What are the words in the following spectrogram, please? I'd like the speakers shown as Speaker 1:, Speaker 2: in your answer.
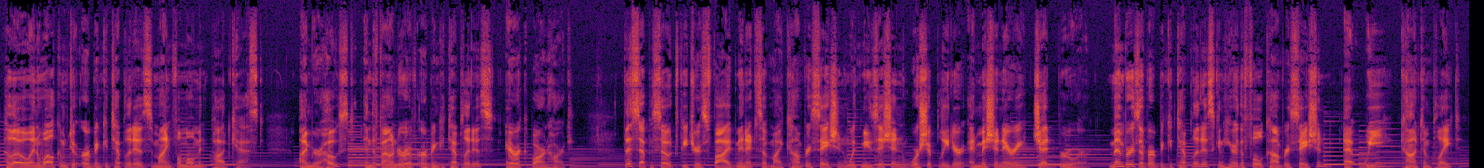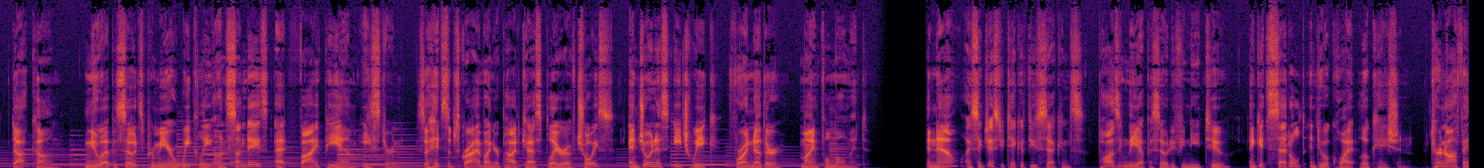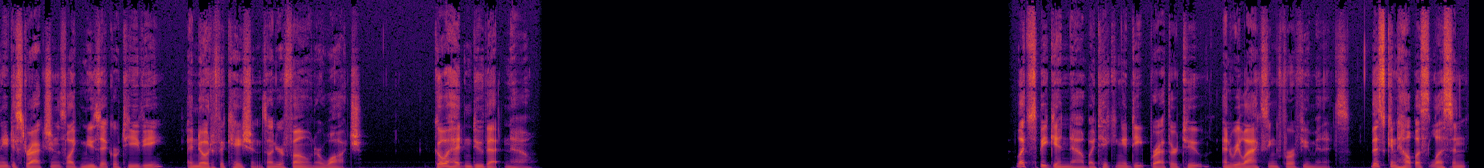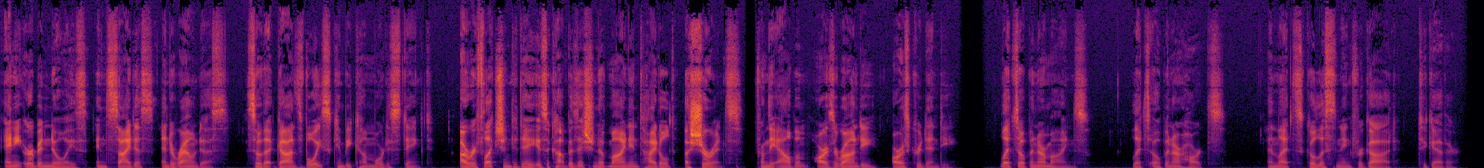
Speaker 1: Hello, and welcome to Urban Contemplatives Mindful Moment podcast. I'm your host and the founder of Urban Contemplatives, Eric Barnhart. This episode features five minutes of my conversation with musician, worship leader, and missionary Jed Brewer. Members of Urban Contemplatives can hear the full conversation at wecontemplate.com. New episodes premiere weekly on Sundays at 5 p.m. Eastern, so hit subscribe on your podcast player of choice and join us each week for another mindful moment. And now, I suggest you take a few seconds, pausing the episode if you need to, and get settled into a quiet location. Turn off any distractions like music or TV and notifications on your phone or watch. Go ahead and do that now. Let's begin now by taking a deep breath or two and relaxing for a few minutes. This can help us lessen any urban noise inside us and around us so that God's voice can become more distinct. Our reflection today is a composition of mine entitled Assurance from the album Ars Orandi, Ars Credendi. Let's open our minds, let's open our hearts, and let's go listening for God together.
